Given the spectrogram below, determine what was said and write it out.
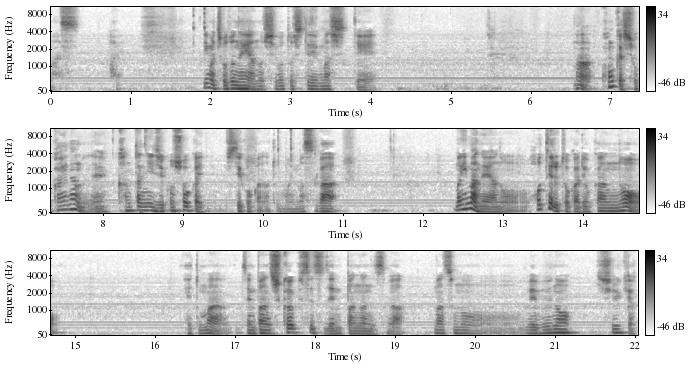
ます、はい、今ちょうどねあの仕事してましてまあ今回初回なんでね簡単に自己紹介していこうかなと思いますが、まあ、今ねあのホテルとか旅館のえっとまあ全般宿泊施設全般なんですがまあそのウェブの集客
